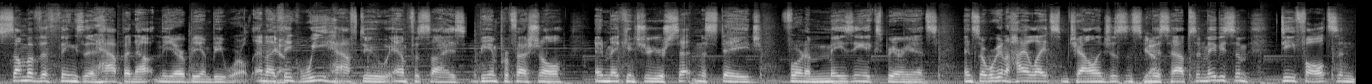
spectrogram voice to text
Some of the things that happen out in the Airbnb world, and I Yeah. think we have to emphasize being professional and making sure you're setting the stage for an amazing experience. And so we're going to highlight some challenges and some Yeah. mishaps, and maybe some defaults and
